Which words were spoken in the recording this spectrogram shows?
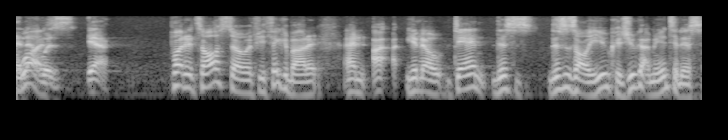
And that was. was yeah. but it's also if you think about it and I, you know dan this is this is all you because you got me into this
